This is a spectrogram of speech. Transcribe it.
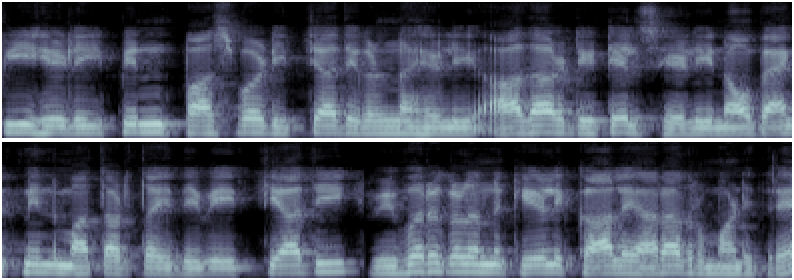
ಪಿ ಹೇಳಿ, ಪಿನ್, ಪಾಸ್ವರ್ಡ್ ಇತ್ಯಾದಿಗಳನ್ನ ಹೇಳಿ, ಆಧಾರ್ ಡೀಟೇಲ್ಸ್ ಹೇಳಿ, ನಾವು ಬ್ಯಾಂಕ್ನಿಂದ ಮಾತಾಡ್ತಾ ಇದ್ದೀವಿ, ಇತ್ಯಾದಿ ವಿವರಗಳನ್ನು ಕೇಳಿ ಕಾಲ ಯಾರಾದ್ರೂ ಮಾಡಿದ್ರೆ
